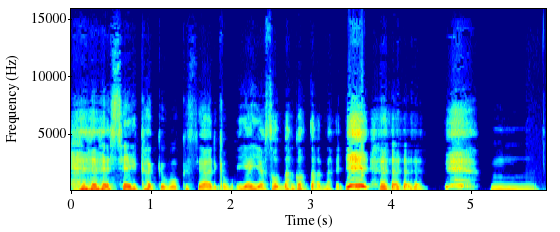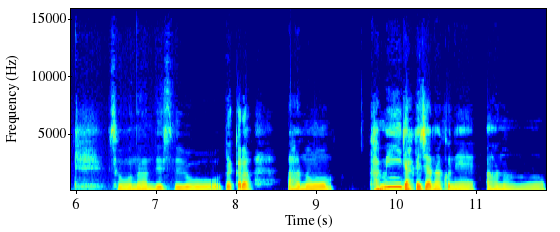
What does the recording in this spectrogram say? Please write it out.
性格も癖あるかも。いやいや、そんなことはない うん。そうなんですよ。だから、あの、髪だけじゃなくね、あの、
